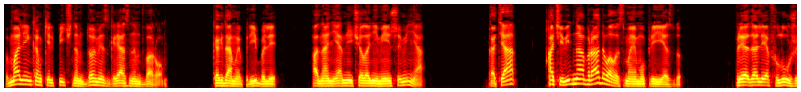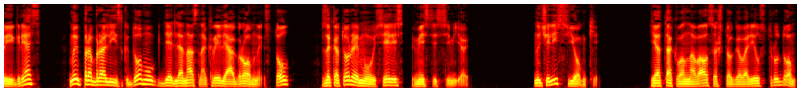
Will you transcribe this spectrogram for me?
в маленьком кирпичном доме с грязным двором. Когда мы прибыли, она нервничала не меньше меня. Хотя, очевидно, обрадовалась моему приезду. Преодолев лужи и грязь, мы пробрались к дому, где для нас накрыли огромный стол, за который мы уселись вместе с семьей. Начались съемки. Я так волновался, что говорил с трудом,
